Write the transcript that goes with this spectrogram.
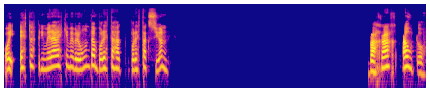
Hoy, esto es primera vez que me preguntan por esta, por esta acción. Bajaj Auto.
